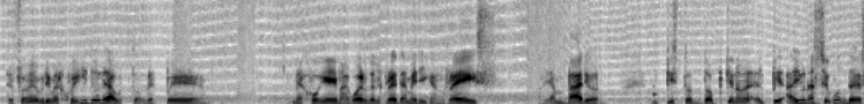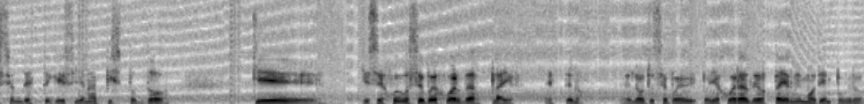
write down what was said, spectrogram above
Este fue mi primer jueguito de auto. Después me jugué, me acuerdo, el Great American Race. Habían varios el Piston 2, que no, hay una segunda versión de este que se llama Piston 2, que, ese juego se puede jugar de dos players, este no, el otro se puede, podía jugar de dos players al mismo tiempo, pero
